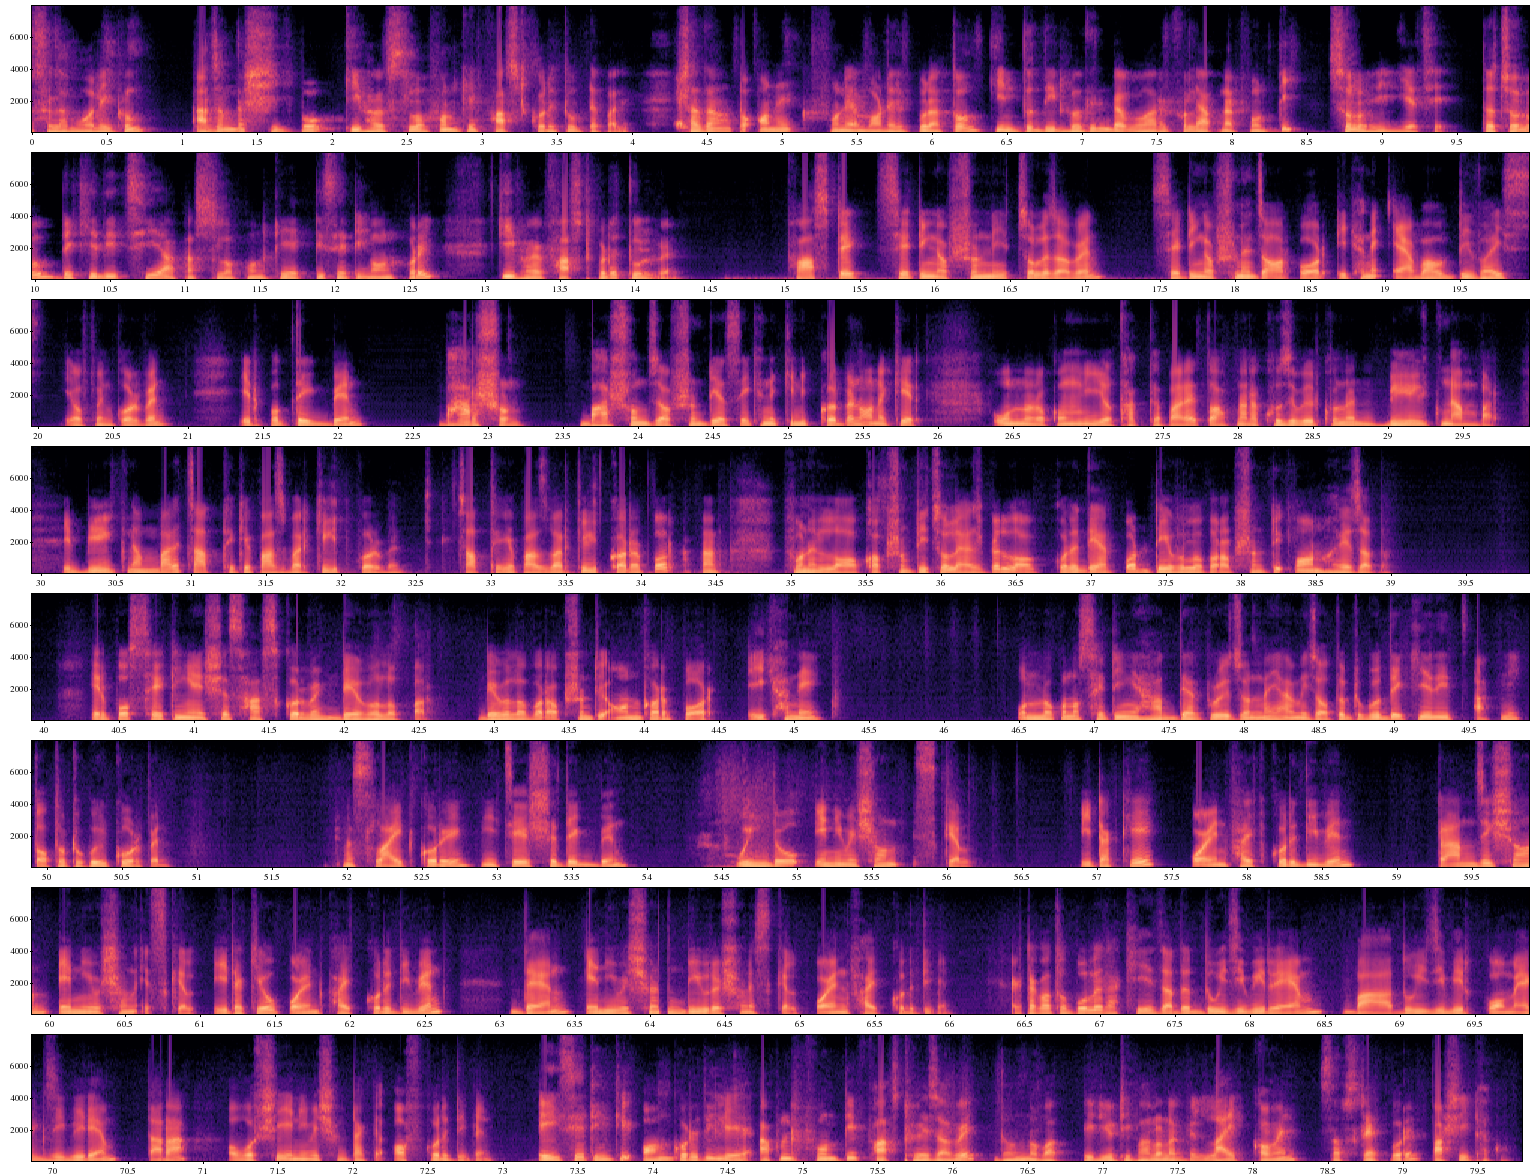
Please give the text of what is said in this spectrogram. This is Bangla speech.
আসসালামু আলাইকুম। আজ আমরা শিখব কীভাবে স্লো ফোনকে ফাস্ট করে তুলতে পারি। সাধারণত অনেক ফোনের মডেল পুরাতন, কিন্তু দীর্ঘদিন ব্যবহারের ফলে আপনার ফোনটি স্লো হয়ে গিয়েছে। তো চলুন দেখিয়ে দিচ্ছি আপনার স্লো ফোনকে একটি সেটিং অন করে কীভাবে ফাস্ট করে তুলবেন। ফার্স্টে সেটিং অপশন নিয়ে চলে যাবেন। সেটিং অপশনে যাওয়ার পর এখানে অ্যাবাউট ডিভাইস ওপেন করবেন। এরপর দেখবেন ভার্সন ভার্সন যে অপশনটি আছে, এখানে ক্লিক করবেন। অনেকের অন্যরকম ইয়ে থাকতে পারে। তো আপনারা খুঁজে বের করবেন বিল্ড নাম্বার এই বিল্ড নাম্বারে চার থেকে পাঁচবার ক্লিক করবেন। চার থেকে পাঁচবার ক্লিক করার পর আপনার ফোনের লক অপশনটি চলে আসবে। লক করে দেওয়ার পর ডেভেলপার অপশনটি অন হয়ে যাবে। এরপর সেটিংয়ে এসে সার্চ করবেন ডেভেলপার ডেভেলপার অপশনটি অন করার পর এইখানে অন্য কোনো সেটিংয়ে হাত দেওয়ার প্রয়োজন নেই। আমি যতটুকু দেখিয়ে দিচ্ছি, আপনি ততটুকুই করবেন। স্লাইড করে নিচে এসে দেখবেন উইন্ডো অ্যানিমেশন স্কেল এটাকে পয়েন্ট ফাইভ করে দিবেন। Transition animation scale. এটাকেও পয়েন্ট ফাইভ করে দিবেন। Then animation duration scale point five করে দিবেন। একটা কথা বলে রাখি, যাদের দুই জিবি র্যাম বা দুই জিবির কম এক জিবি র্যাম তারা অবশ্যই অ্যানিমেশনটাকে অফ করে দিবেন। এই সেটিংটি অন করে দিলে আপনার ফোনটি ফাস্ট হয়ে যাবে। ধন্যবাদ। ভিডিওটি ভালো লাগলে লাইক কমেন্ট সাবস্ক্রাইব করে পাশেই থাকুন।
